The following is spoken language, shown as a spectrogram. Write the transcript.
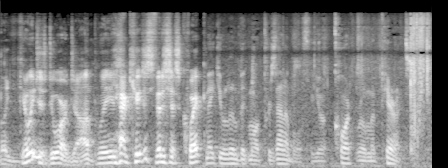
like, Can we just do our job, please? yeah, can we just finish this quick? Make you a little bit more presentable for your courtroom appearance.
